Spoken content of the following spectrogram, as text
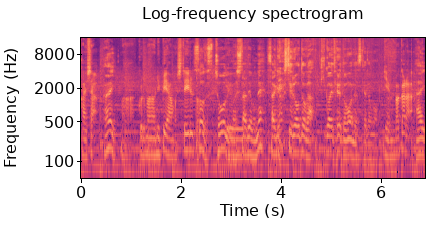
会社、はい。まあ、車のリペアもしているとそうです。ちょうど今下でもね作業ねしてる音が聞こえてると思うんですけども。現場からはい。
